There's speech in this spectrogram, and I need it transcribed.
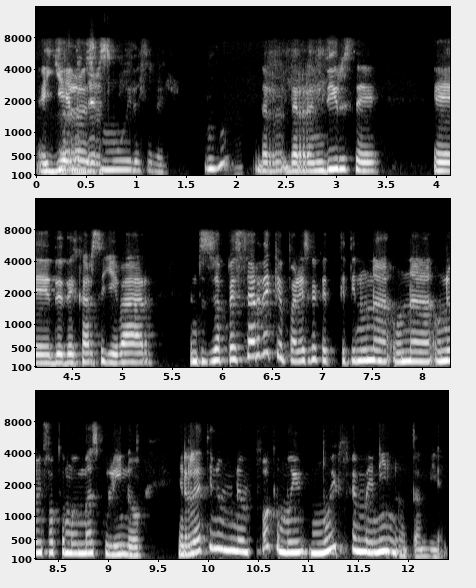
El hielo es muy de ceder, de, rendirse, eh, de dejarse llevar. Entonces, a pesar de que parezca que, tiene un enfoque muy masculino, en realidad tiene un enfoque muy, muy femenino también,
